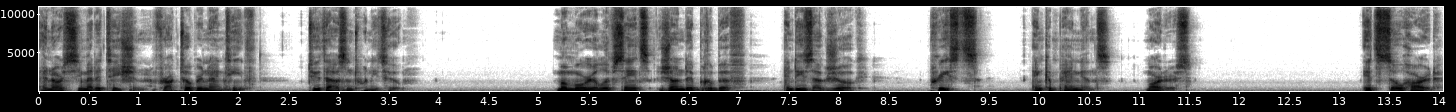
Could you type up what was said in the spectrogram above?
An RC Meditation for October 19th, 2022. Memorial of Saints Jean de Brebeuf and Isaac Jogues, priests and companions, martyrs. It's so hard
